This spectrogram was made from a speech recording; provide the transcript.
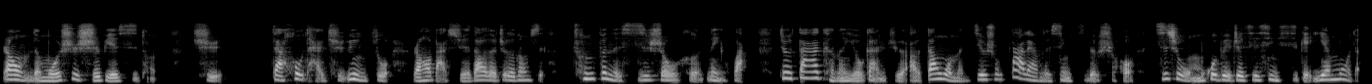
让我们的模式识别系统。去在后台去运作，然后把学到的这个东西充分的吸收和内化。就大家可能有感觉啊，当我们接收大量的信息的时候，其实我们会被这些信息给淹没的。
